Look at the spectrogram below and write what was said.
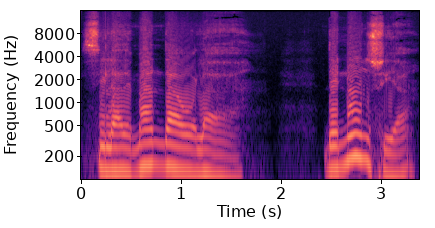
si la demanda o la denuncia,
